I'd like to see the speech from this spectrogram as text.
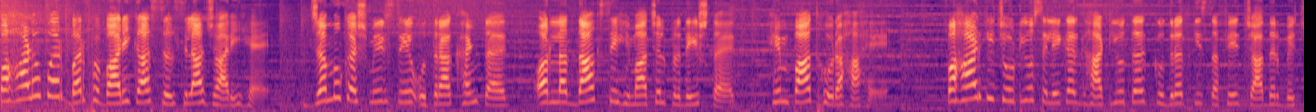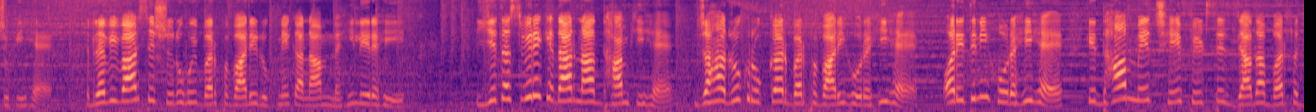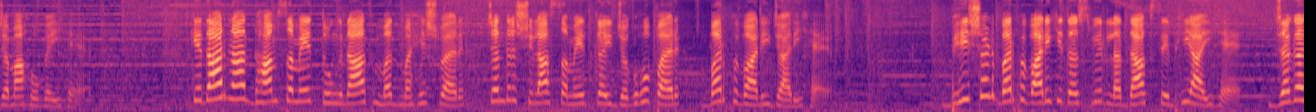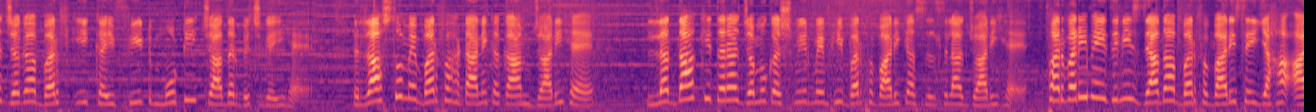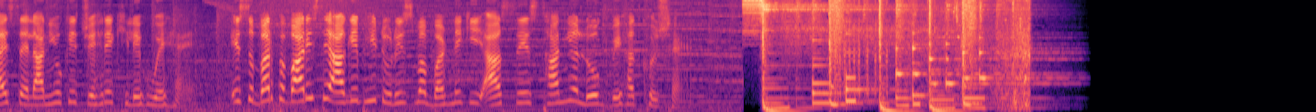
पहाड़ों पर बर्फबारी का सिलसिला जारी है। जम्मू कश्मीर से उत्तराखंड तक और लद्दाख से हिमाचल प्रदेश तक हिमपात हो रहा है। पहाड़ की चोटियों से लेकर घाटियों तक कुदरत की सफ़ेद चादर बिछ चुकी है। रविवार से शुरू हुई बर्फबारी रुकने का नाम नहीं ले रही। ये तस्वीरें केदारनाथ धाम की है, जहाँ रुक रुक कर बर्फबारी हो रही है और इतनी हो रही है कि धाम में छह फीट से ज़्यादा बर्फ़ जमा हो गई है। केदारनाथ धाम समेत तुंगनाथ मद महेश्वर चंद्रशिला समेत कई जगहों पर बर्फबारी जारी है। भीषण बर्फबारी की तस्वीर लद्दाख से भी आई है। जगह जगह बर्फ़ की कई फीट मोटी चादर बिछ गई है। रास्तों में बर्फ़ हटाने का काम जारी है। लद्दाख की तरह जम्मू कश्मीर में भी बर्फबारी का सिलसिला जारी है। फरवरी में इतनी ज़्यादा बर्फबारी से यहाँ आए सैलानियों के चेहरे खिले हुए हैं। इस बर्फबारी से आगे भी टूरिज़्म बढ़ने की आस से स्थानीय लोग बेहद खुश हैं।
